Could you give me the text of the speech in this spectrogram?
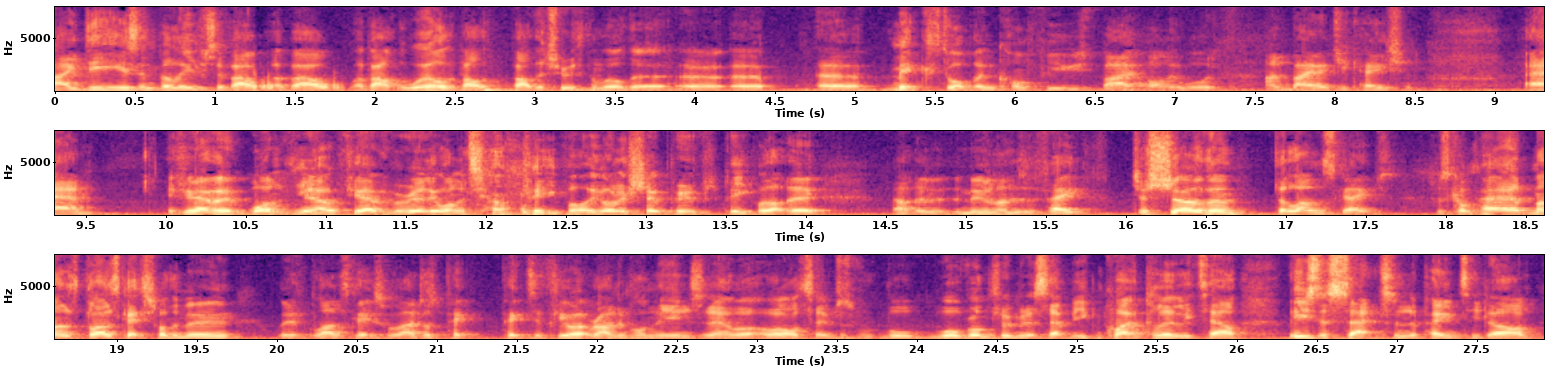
ideas and beliefs about about about the world, about about the truth in the world, are, are, are mixed up and confused by Hollywood and by education. Um, if you ever want, you know, if you ever really want to tell people, you want to show proof to people that they that the, the moon landers are fake. Just show them the landscapes. Just compare landscapes from the moon with landscapes from. I just pick, picked a few at random on the internet or, or also just we'll, we'll run through them in a set. But you can quite clearly tell these are sets and they're painted on,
